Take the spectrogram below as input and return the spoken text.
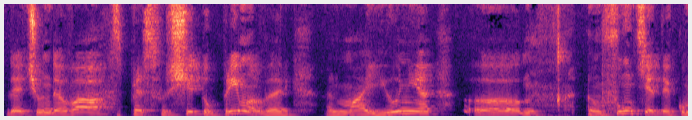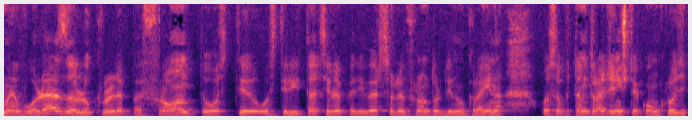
Deci undeva spre sfârșitul primăverii, în mai-iunie, uh, în funcție de cum evoluează lucrurile pe front, ostilitățile pe diversele fronturi din Ucraina, o să putem trage niște concluzii,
